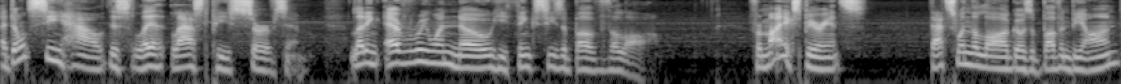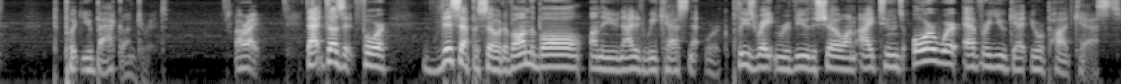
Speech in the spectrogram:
I don't see how this last piece serves him, letting everyone know he thinks he's above the law. From my experience, that's when the law goes above and beyond to put you back under it. All right, that does it for this episode of On the Ball on the United WeCast Network. Please rate and review the show on iTunes or wherever you get your podcasts.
